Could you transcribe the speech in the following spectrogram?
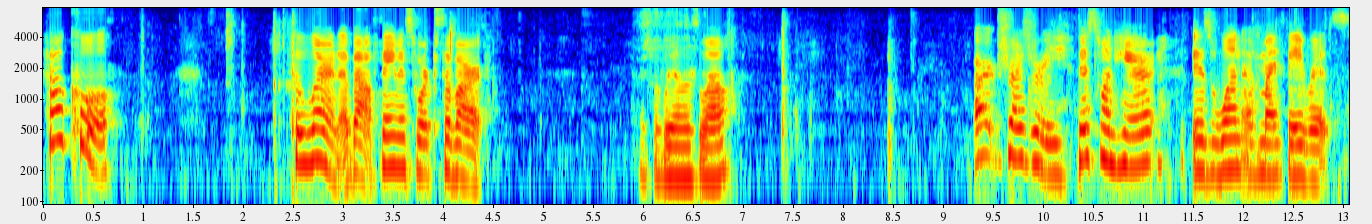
How cool to learn about famous works of art. There's a wheel as well. Art Treasury. This one here is one of my favorites.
